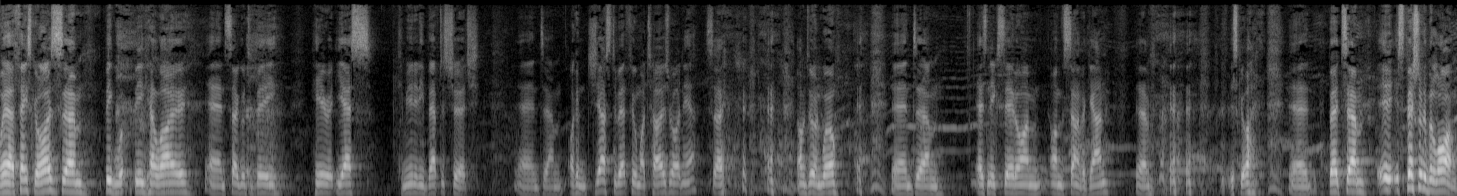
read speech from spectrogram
Well, thanks, guys. Um, big, big hello, and so good to be here at Yass Community Baptist Church. And um, I can just about feel my toes right now, so I'm doing well. and um, as Nick said, I'm, I'm the son of a gun. Um, this guy. But um, it's special to belong.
